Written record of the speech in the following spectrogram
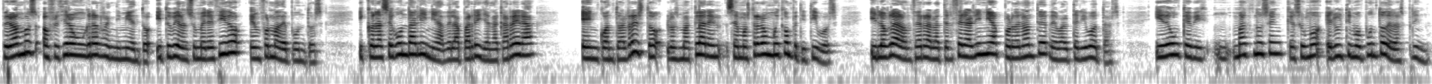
pero ambos ofrecieron un gran rendimiento y tuvieron su merecido en forma de puntos, y con la segunda línea de la parrilla en la carrera, en cuanto al resto, los McLaren se mostraron muy competitivos y lograron cerrar la tercera línea por delante de Valtteri Bottas y de un Kevin Magnussen que sumó el último punto de la sprint.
